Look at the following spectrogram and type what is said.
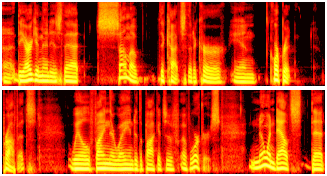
uh, the argument is that some of the cuts that occur in corporate profits will find their way into the pockets of, of workers. No one doubts that,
